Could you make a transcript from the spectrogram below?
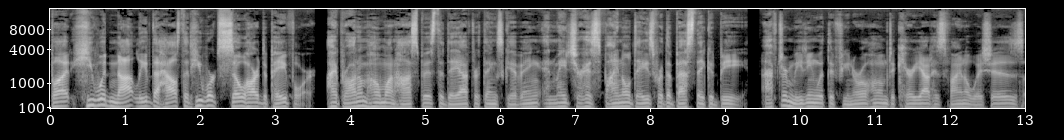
but he would not leave the house that he worked so hard to pay for. I brought him home on hospice the day after Thanksgiving and made sure his final days were the best they could be. After meeting with the funeral home to carry out his final wishes,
